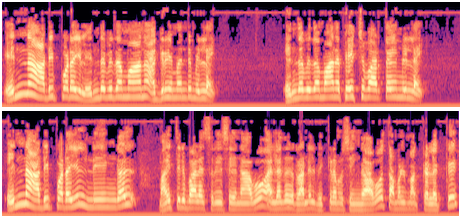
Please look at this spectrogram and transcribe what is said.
என்ன அடிப்படையில் எந்த விதமான அக்ரிமெண்ட்டும் இல்லை. எந்த விதமான பேச்சுவார்த்தையும் இல்லை. என்ன அடிப்படையில் நீங்கள் மைத்திரிபால சிறிசேனாவோ அல்லது ரணில் விக்ரமசிங்காவோ தமிழ் மக்களுக்கு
